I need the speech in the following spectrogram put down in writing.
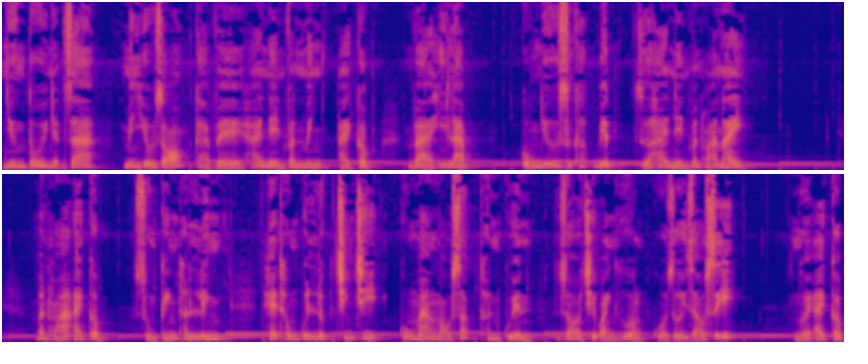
Nhưng tôi nhận ra mình hiểu rõ cả về hai nền văn minh ai cập và hy lạp, cũng như sự khác biệt giữa hai nền văn hóa này. Văn hóa ai cập sùng kính thần linh, hệ thống quyền lực chính trị cũng mang màu sắc thần quyền do chịu ảnh hưởng của giới giáo sĩ. Người ai cập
